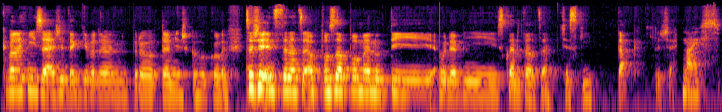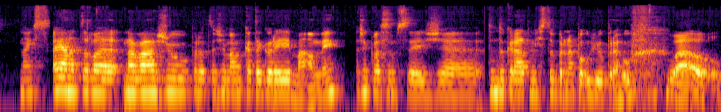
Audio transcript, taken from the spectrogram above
kvalitní zážitek divadelní pro téměř kohokoliv. Což je inscenace o pozapomenutý hudební skladatelce český. Tak, to je Nice. Nice. A já na tohle navážu, protože mám kategorii mámy. Řekla jsem si, že tentokrát místo Brna použiju Prahu. Wow.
